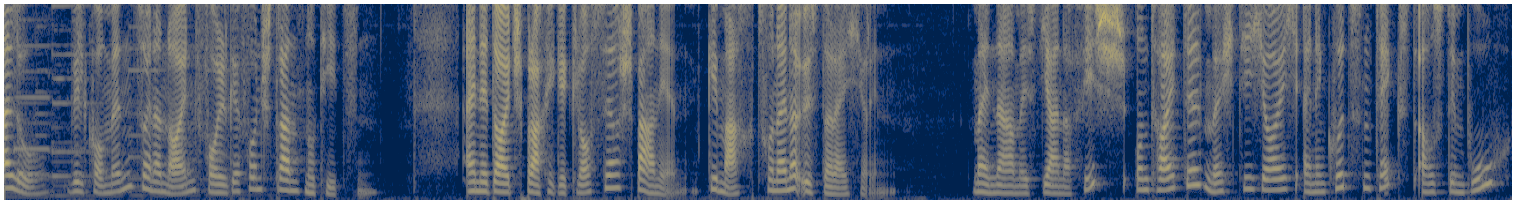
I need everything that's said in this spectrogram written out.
Hallo, willkommen zu einer neuen Folge von Strandnotizen. Eine deutschsprachige Glosse aus Spanien, gemacht von einer Österreicherin. Mein Name ist Jana Fisch und heute möchte ich euch einen kurzen Text aus dem Buch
